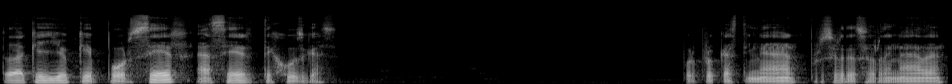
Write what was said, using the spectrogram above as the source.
Todo aquello que por ser, hacer, te juzgas. Por procrastinar, por ser desordenada,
